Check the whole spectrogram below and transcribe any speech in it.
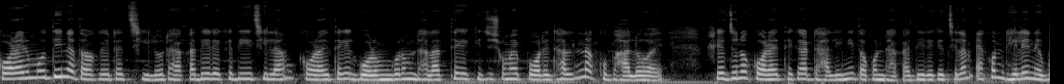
কড়াইয়ের মধ্যেই না তরকারিটা ছিল, ঢাকা দিয়ে রেখে দিয়েছিলাম। কড়াই থেকে গরম গরম ঢালার থেকে কিছু সময় পরে ঢাললে না খুব ভালো হয়। সেজন্য কড়াই থেকে আর ঢালিনি, তখন ঢাকা দিয়ে রেখেছিলাম। এখন ঢেলে নেব,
